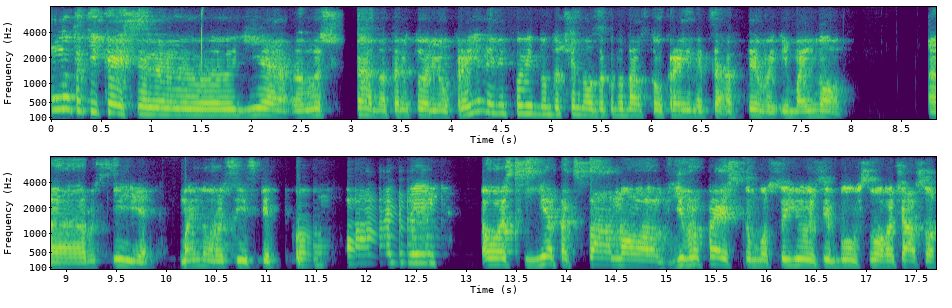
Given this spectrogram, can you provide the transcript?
Ну, такі кейси е, є лише на території України відповідно до чинного законодавства України. Це активи і майно е, Росії, майно російських компаній. Ось є так само в Європейському Союзі був свого часу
